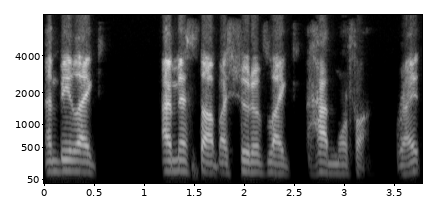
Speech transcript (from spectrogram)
and be like, I messed up. I should have like had more fun, right?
